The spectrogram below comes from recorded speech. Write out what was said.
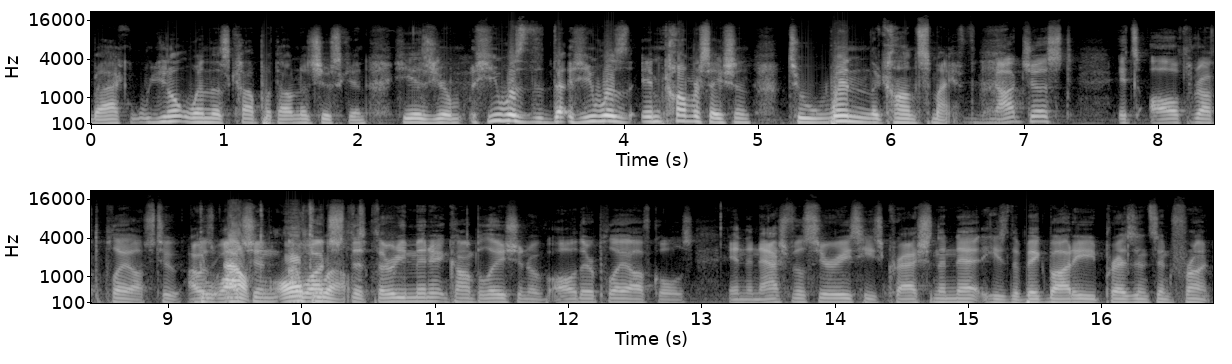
back. You don't win this cup without Nichushkin. He is your. He was the. He was in conversation to win the Conn Smythe. Not just it's all throughout the playoffs too. I was Throughout, watching. I watched throughout. the 30 minute compilation of all their playoff goals in the Nashville series. He's crashing the net. He's the big body presence in front.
